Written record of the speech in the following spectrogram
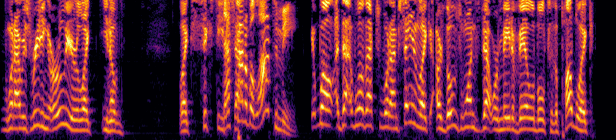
when I was reading earlier, like, you know, like 60. That's kind of a lot to me. Well, that well, that's what I'm saying. Like, are those ones that were made available to the public?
